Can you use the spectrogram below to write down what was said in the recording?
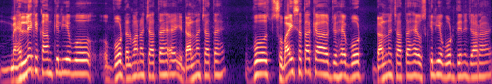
محلے کے کام کے لیے وہ ووٹ ڈلوانا چاہتا ہے یا ڈالنا چاہتا ہے۔ وہ صوبائی سطح کا جو ہے ووٹ ڈالنا چاہتا ہے، اس کے لیے ووٹ دینے جا رہا ہے،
